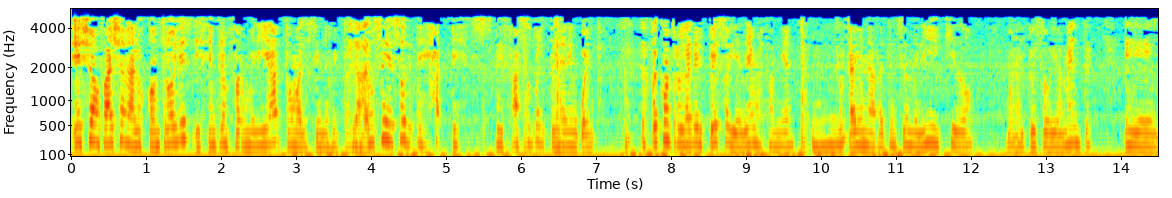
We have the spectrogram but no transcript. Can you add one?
ellos vayan a los controles y siempre enfermería toma los signos vitales. Entonces eso es, es, es a súper tener en cuenta. Después controlar el peso y edemas también, porque hay una retención de líquido, bueno, el peso obviamente eh,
